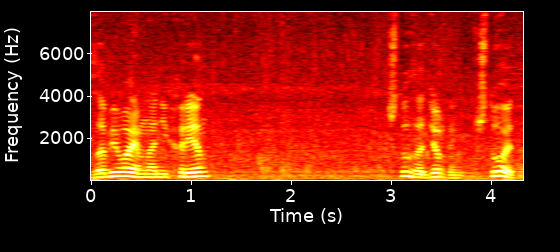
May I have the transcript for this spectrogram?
забиваем на них хрен. Что за дергание? Что это?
